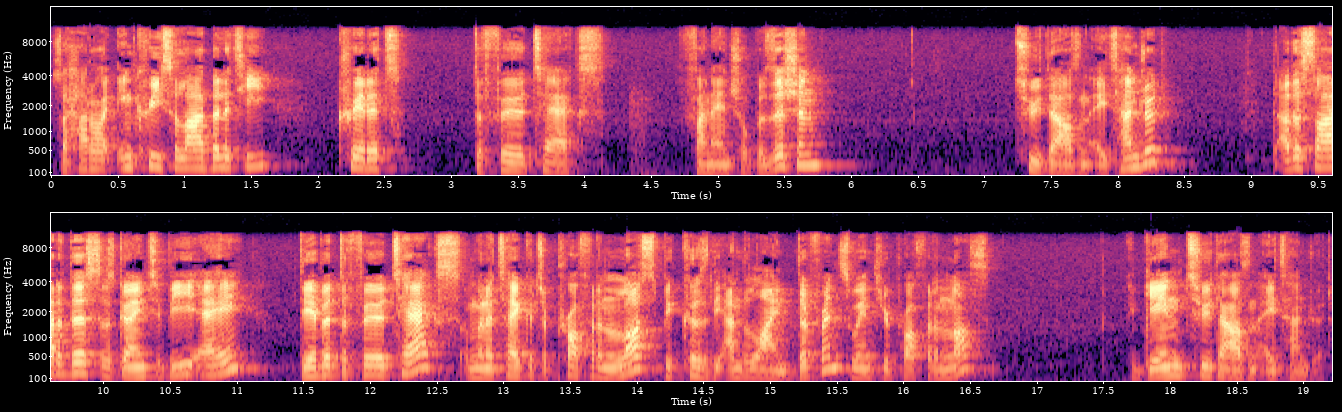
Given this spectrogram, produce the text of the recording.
So how do I increase a liability? Credit, deferred tax, financial position, 2,800. The other side of this is going to be a debit deferred tax. I'm going to take it to profit and loss because the underlying difference went through profit and loss. Again, 2,800.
